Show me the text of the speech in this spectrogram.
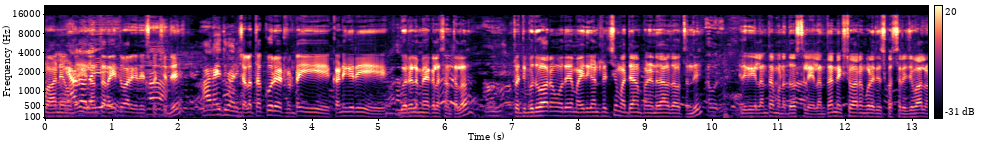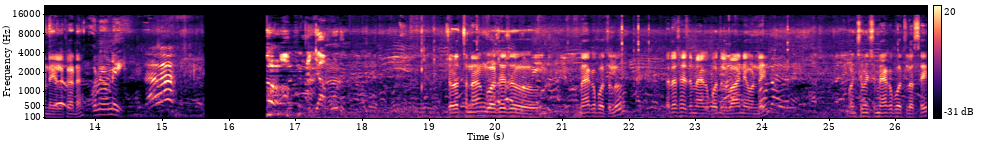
బాగానే ఉంది. ఇదంతా రైతు వారికి తీసుకొచ్చింది. చాలా తక్కువ రేట్లు ఉంటాయి ఈ కనిగిరి గొర్రెల మేకల సంతలో. ప్రతి బుధవారం ఉదయం ఐదు గంటల నుంచి మధ్యాహ్నం పన్నెండు దాకా అవుతుంది ఇది వీళ్ళంతా మన దోస్తులే వీళ్ళంతా నెక్స్ట్ వారం కూడా తీసుకొస్తారు. జీవాలు ఉన్నాయి వీళ్ళ కాడ. చూడొచ్చున్నా ఇంకో సైజు మేకపోతులు. పెద్ద సైజు మేకపోతులు బాగానే ఉన్నాయి. మంచి మంచి మేకపోతులు వస్తాయి.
